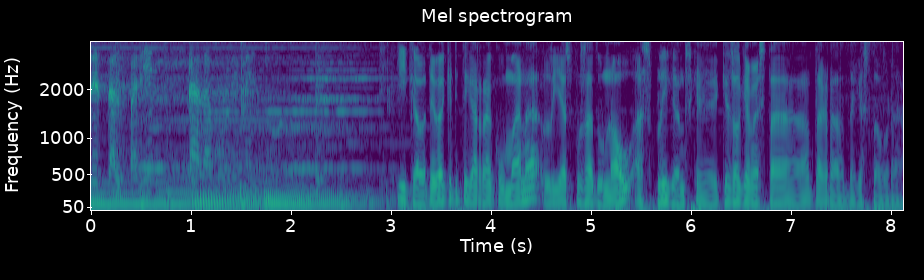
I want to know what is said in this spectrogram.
des del perill de l'avorriment. i que la teva crítica recomana, li has posat un nou, explica'ns què, què és el que més t'ha t'ha agradat d'aquesta obra.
